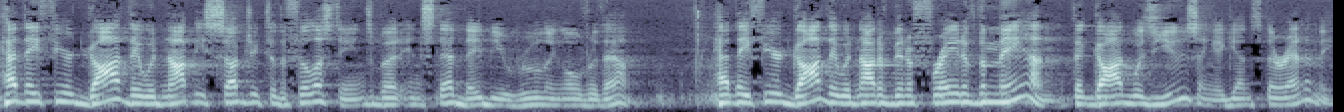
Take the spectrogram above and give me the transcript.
Had they feared God, they would not be subject to the Philistines, but instead they'd be ruling over them. Had they feared God, they would not have been afraid of the man that God was using against their enemy.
